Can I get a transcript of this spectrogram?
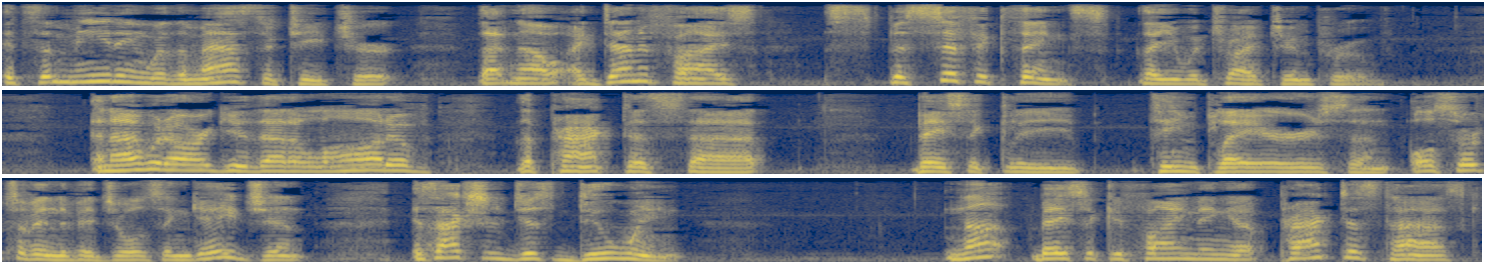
it's a meeting with a master teacher that now identifies specific things that you would try to improve. And I would argue that a lot of the practice that basically team players and all sorts of individuals engage in is actually just doing, not basically finding a practice task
